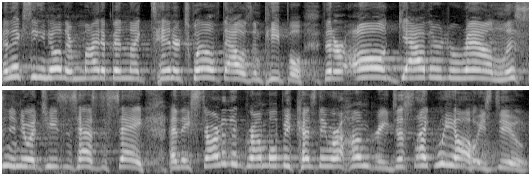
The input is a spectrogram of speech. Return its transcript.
And next thing you know, there might have been like 10 or 12,000 people that are all gathered around listening to what Jesus has to say. And they started to grumble because they were hungry, just like we always do.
